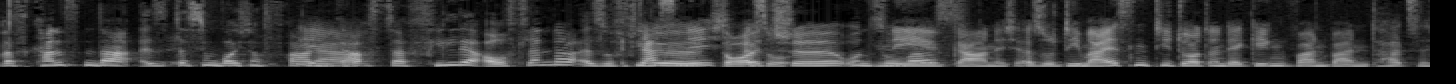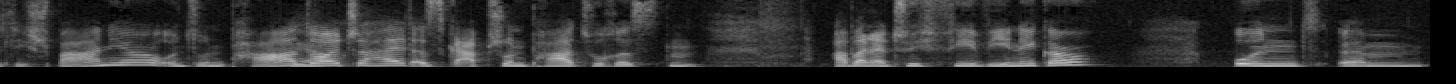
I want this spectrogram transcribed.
was kannst du da, also deswegen wollte ich noch fragen, ja. gab es da viele Ausländer, also viele Deutsche also, und sowas? Nee, gar nicht. Also die meisten, die dort in der Gegend waren, waren tatsächlich Spanier und so ein paar ja. Deutsche halt. Also es gab schon ein paar Touristen, aber natürlich viel weniger. Und ähm,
